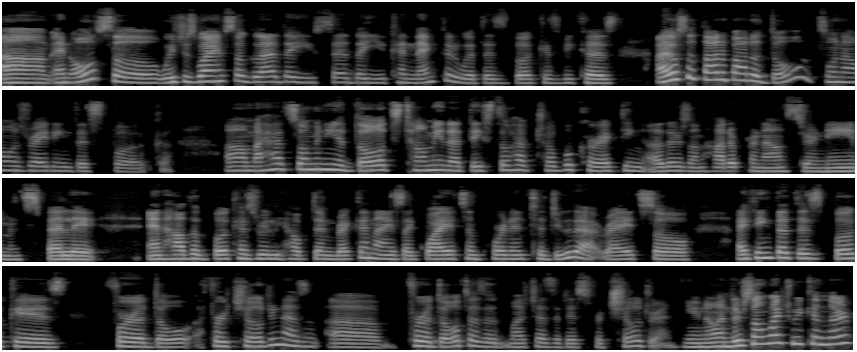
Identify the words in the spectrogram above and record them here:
Um, and also, which is why I'm so glad that you said that you connected with this book, is because I also thought about adults when I was writing this book. Um, I had so many adults tell me that they still have trouble correcting others on how to pronounce their name and spell it, and how the book has really helped them recognize like why it's important to do that, right? So I think that this book is for adult for children as uh for adults as much as it is for children, you know. And there's so much we can learn.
